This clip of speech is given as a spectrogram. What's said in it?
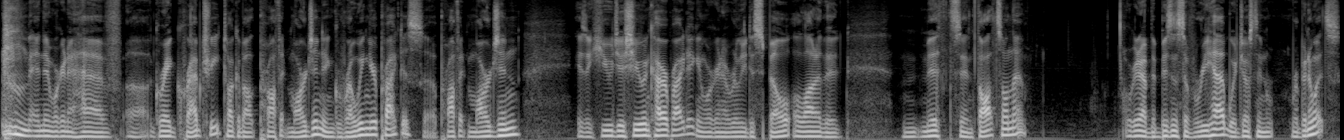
and then we're going to have uh, Greg Crabtree talk about profit margin and growing your practice. Uh, profit margin is a huge issue in chiropractic, and we're going to really dispel a lot of the myths and thoughts on that. We're going to have the business of rehab with Justin Rabinowitz.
